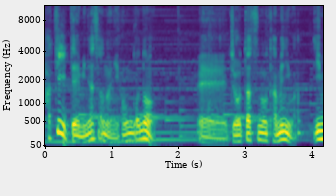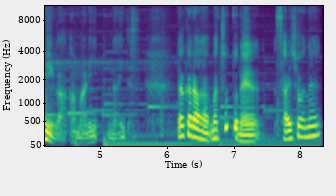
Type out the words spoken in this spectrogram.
はっきり言って皆さんの日本語の、えー、上達のためには意味があまりないです。だから、まあ、ちょっとね最初はね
